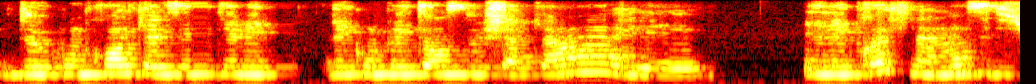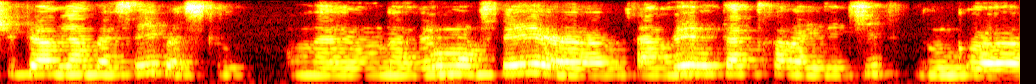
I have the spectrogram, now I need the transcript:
de comprendre quelles étaient les, les compétences de chacun. Et, et l'épreuve, finalement, s'est super bien passée parce qu'on a, on a vraiment fait euh, un véritable travail d'équipe. Donc, euh,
